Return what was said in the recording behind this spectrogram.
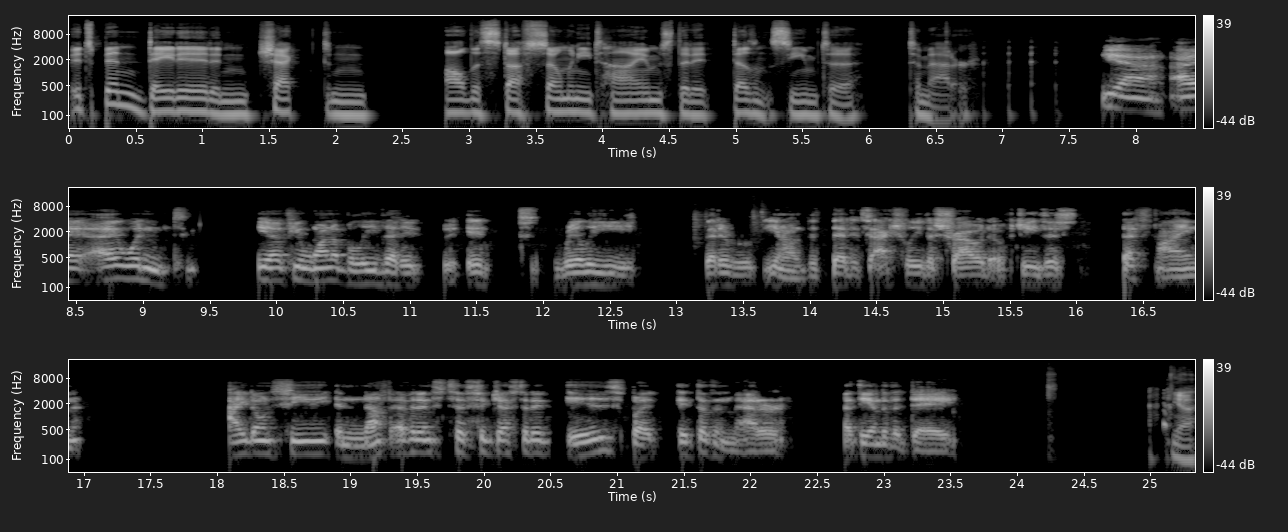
it's been dated and checked and all this stuff so many times that it doesn't seem to to matter. Yeah, I I wouldn't. You know, if you want to believe that it it's really that it you know that, that it's actually the shroud of Jesus, that's fine. I don't see enough evidence to suggest that it is, but it doesn't matter. At the end of the day, Yeah,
